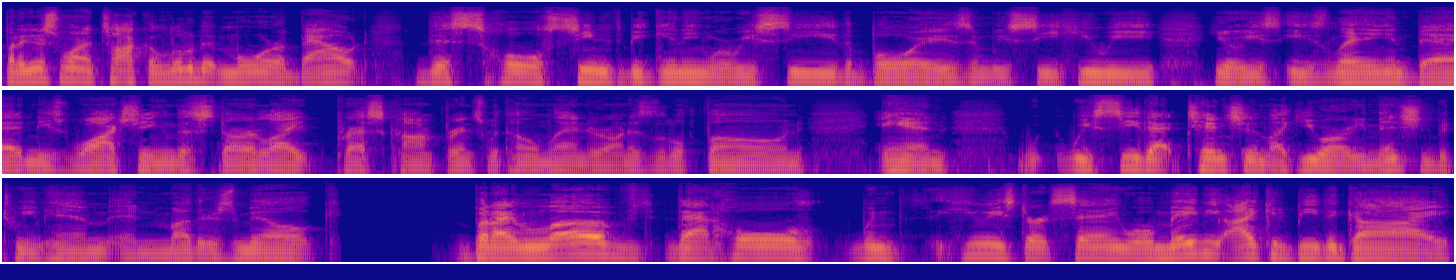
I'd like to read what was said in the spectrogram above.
but I just want to talk a little bit more about this whole scene at the beginning where we see the boys and we see Hughie. You know, he's he's laying in bed and he's watching the Starlight press conference with Homelander on his little phone, and we see that tension, like you already mentioned, between him and Mother's Milk but I loved that whole when Hughie starts saying, "Well, maybe I could be the guy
